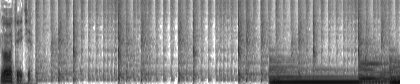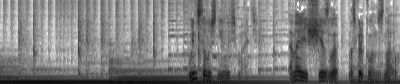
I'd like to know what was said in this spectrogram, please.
Глава третья. Уинстону снилась мать. Она исчезла, насколько он знал,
